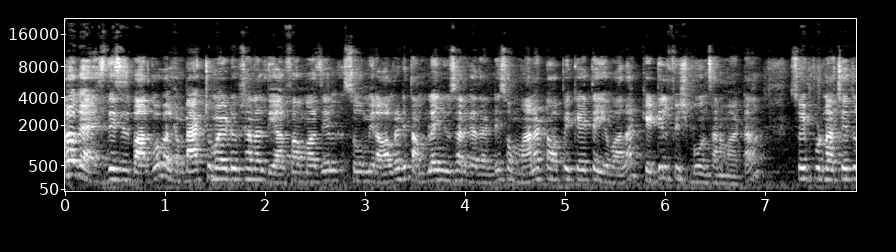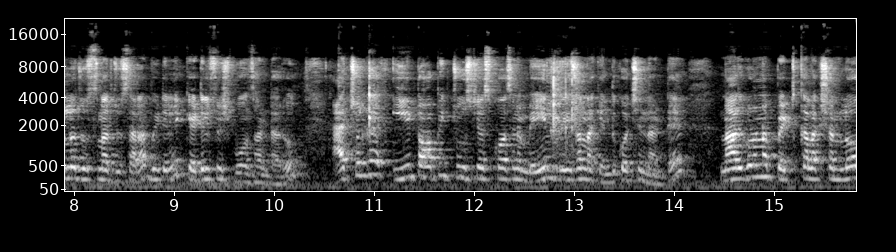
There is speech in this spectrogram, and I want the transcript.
Hello guys this is Bhargav welcome back to my YouTube channel the alpha muscle so మీరు ఆల్రెడీ కంప్లైంట్ చూసారు కదండి. సో మన టాపిక్ అయితే ఇవాళ కెటిల్ ఫిష్ బోన్స్ అనమాట సో ఇప్పుడు నా చేతుల్లో చూస్తున్నారు చూసారా? వీటిని కెటిల్ ఫిష్ బోన్స్ అంటారు యాక్చువల్గా ఈ టాపిక్ చూస్ చేసుకోవాల్సిన మెయిన్ రీజన్ నాకు ఎందుకు వచ్చిందంటే నా దగ్గర ఉన్న పెట్ కలెక్షన్లో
